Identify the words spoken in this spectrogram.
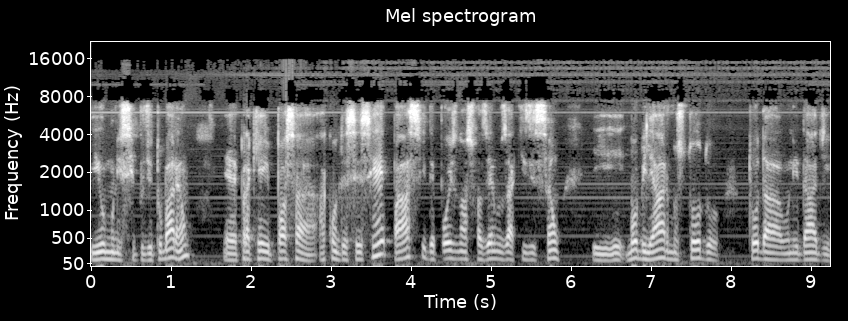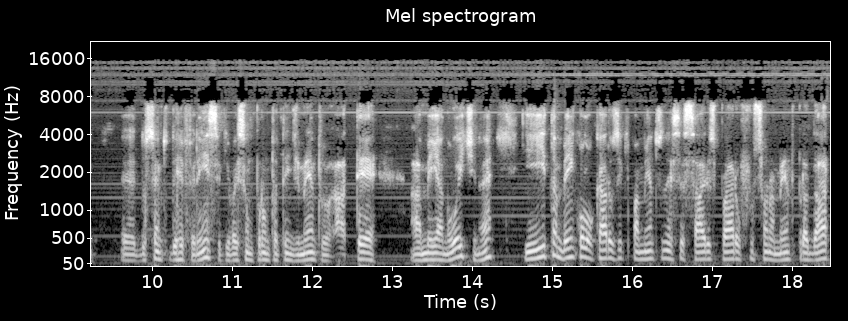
e o município de Tubarão, é, para que possa acontecer esse repasse e depois nós fazermos a aquisição e mobiliarmos todo, toda a unidade é, do centro de referência, que vai ser um pronto atendimento até a meia-noite, né? E também colocar os equipamentos necessários para o funcionamento, para dar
